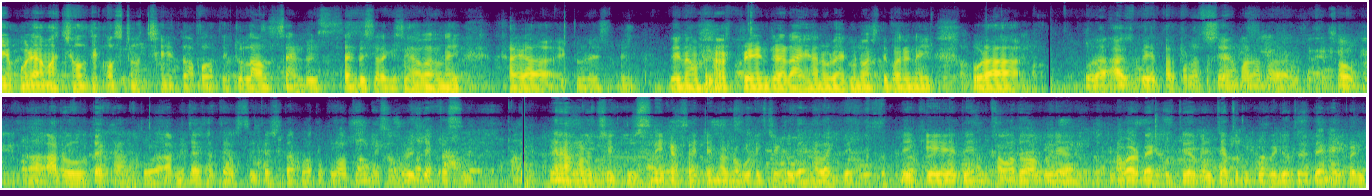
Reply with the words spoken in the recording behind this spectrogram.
এরপরে আমার চলতে কষ্ট হচ্ছে, তো আপাতত একটু লাঞ্চ স্যান্ডউইচ স্যান্ডউইচ ছাড়া কিছু হালাল নাই। খায়া একটু রেস্ট নিই দেন আমার ফ্রেন্ডরা রায়হান, ওরা এখনও আসতে পারে নাই। ওরা ওরা আসবে, তারপর হচ্ছে আমার আবার সব আরও দেখা। তো আমি যার সাথে আসছি, তার সাথে আপাতত ক্লথিং অ্যাক্সেসরিজ দেখতেছি। দেন আমার হচ্ছে একটু স্নেকার সাইডটা আমার রোবোটিক্স একটু দেখা লাগবে। দেখে দেন খাওয়া দাওয়া করে আবার ব্যাক করতে হবে। যতটুকু ভিডিওতে দেখাই পারি।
